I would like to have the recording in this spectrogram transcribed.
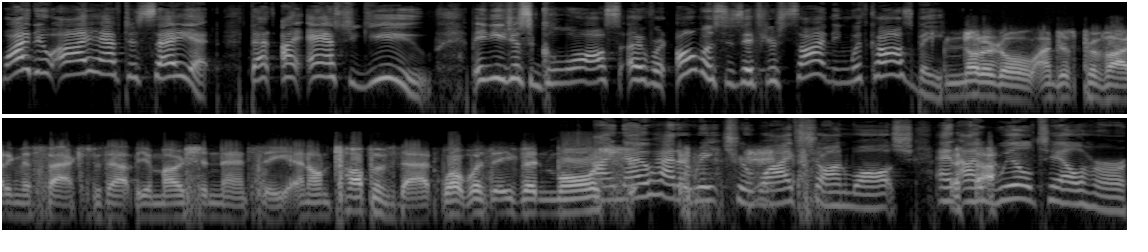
Why do I have to say it? That I asked you, and you just gloss over it, almost as if you're siding with Cosby. Not at all. I'm just providing the facts without the emotion, Nancy. And on top of that, what was even more. I know how to reach your wife, Sean Walsh, and I will tell her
